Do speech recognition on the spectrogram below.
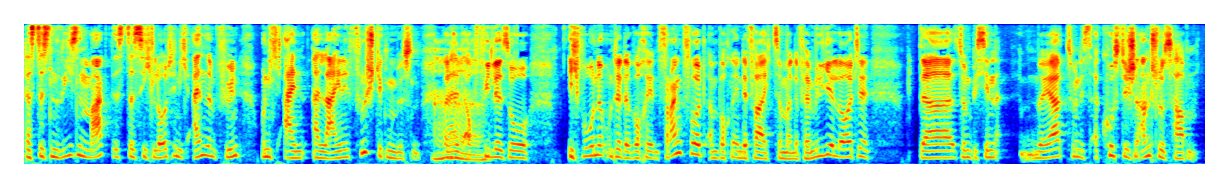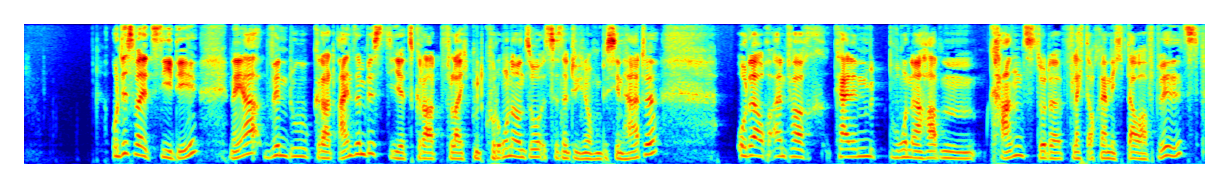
dass das ein Riesenmarkt ist, dass sich Leute nicht einsam fühlen und nicht ein, alleine frühstücken müssen. Weil halt auch viele so, ich wohne unter der Woche in Frankfurt, am Wochenende fahre ich zu meiner Familie, Leute, da so ein bisschen, naja, zumindest akustischen Anschluss haben. Und das war jetzt die Idee. Naja, wenn du gerade einsam bist, jetzt gerade vielleicht mit Corona und so, ist das natürlich noch ein bisschen härter. Oder auch einfach keinen Mitbewohner haben kannst oder vielleicht auch gar nicht dauerhaft willst,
